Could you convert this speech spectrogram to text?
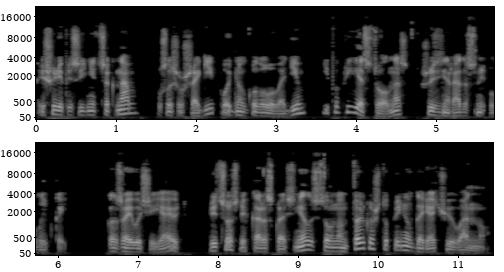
решили присоединиться к нам?» Услышав шаги, поднял голову Вадим и поприветствовал нас жизнерадостной улыбкой. Глаза его сияют, лицо слегка раскраснелось, словно он только что принял горячую ванну.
